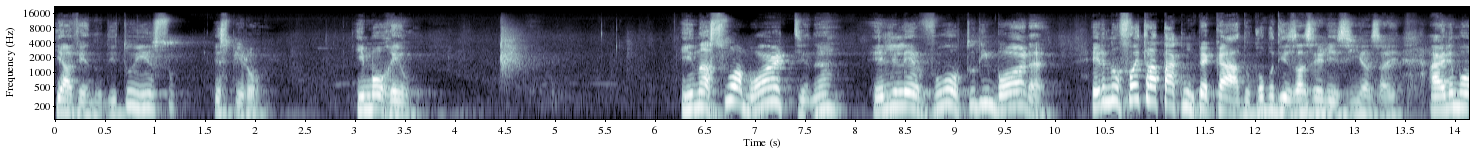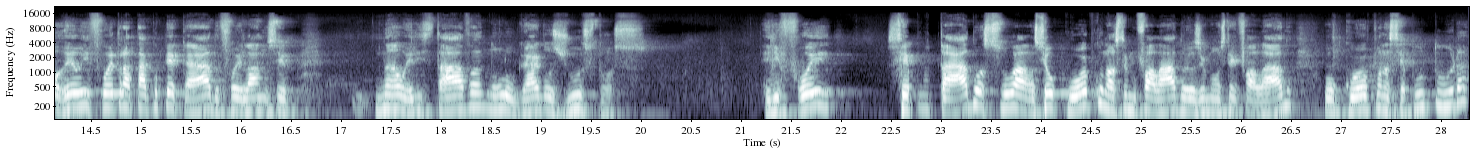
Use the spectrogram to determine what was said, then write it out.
E havendo dito isso, expirou e morreu. E na sua morte, né, ele levou tudo embora. Ele não foi tratar com o pecado, como diz as heresias aí. Aí ele morreu e foi tratar com o pecado, foi lá, não sei. Não, ele estava no lugar dos justos. Ele foi sepultado, a sua, o seu corpo, nós temos falado, os irmãos têm falado, o corpo na sepultura,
